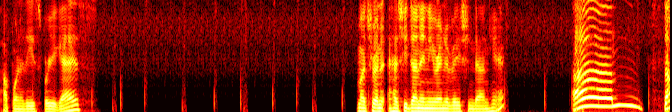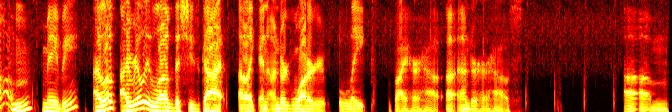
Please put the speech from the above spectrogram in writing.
pop one of these for you guys. How much has she done any renovation down here? Um, some maybe. I love. I really love that she's got uh, like an underwater lake by her house, uh, under her house. Um,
